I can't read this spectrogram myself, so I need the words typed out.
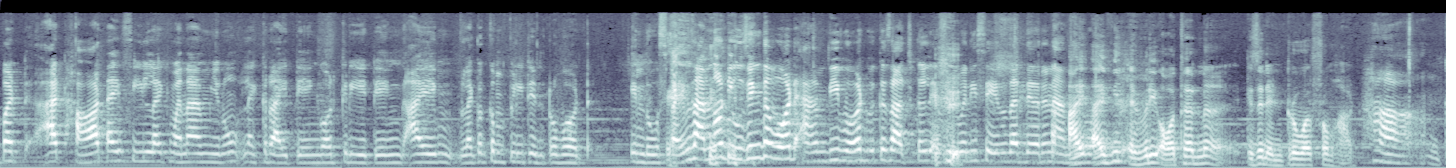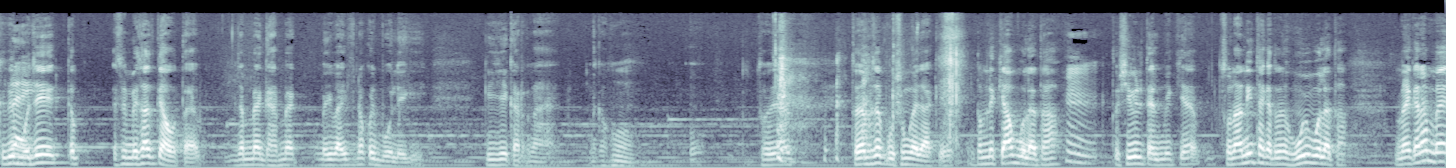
but at heart I feel like when I'm you know like writing or creating, I'm like a complete introvert in those times. I'm not using the word ambivert because आजकल everybody says that they're an I ambivert. I feel every author ना is an introvert from heart हाँ क्योंकि right. मुझे कब ऐसे मेरे साथ क्या होता है जब मैं घर में मेरी वाइफ ना कोई बोलेगी कि ये करना है मैं कहा हूँ तो यार तो मैं पूछूँगा जाके तुमने क्या बोला था हम्म। तो शी विल टेल मी क्या सुना नहीं था क्या तुमने हूँ ही बोला था मैं कह ना मैं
